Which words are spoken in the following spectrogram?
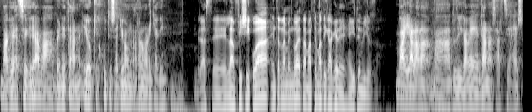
ba, gehatzegea, ba, benetan eoki jute zaion arraunari jakin. Beraz, eh, lan fisikoa, entrenamendua eta matematikak ere egiten biluzu. Bai, ala da, ba, dudik gabe dana sartzea, ez?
